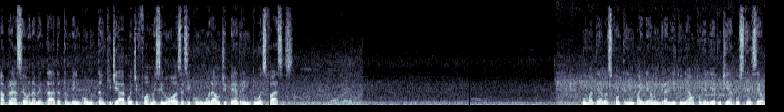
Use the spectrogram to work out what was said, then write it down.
A praça é ornamentada também com um tanque de água de formas sinuosas e com um mural de pedra em duas faces. Uma delas contém um painel em granito em alto relevo de Erbus Tenzel,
